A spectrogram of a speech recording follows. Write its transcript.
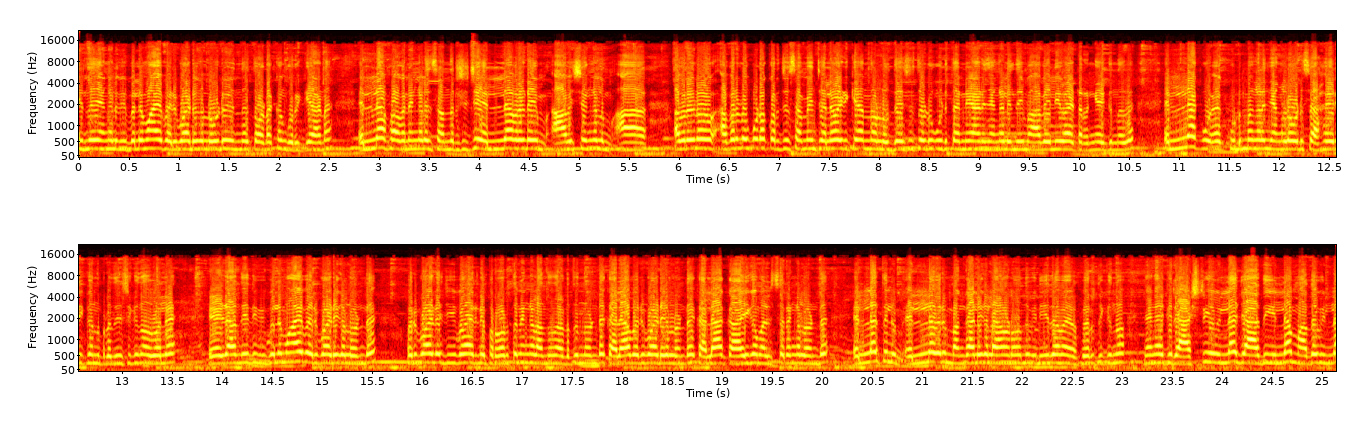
ഇന്ന് ഞങ്ങൾ വിപുലമായ പരിപാടികളോട് ഇന്ന് തുടക്കം കുറിക്കുകയാണ്. എല്ലാ ഭവനങ്ങളും സന്ദർശിച്ച് എല്ലാവരുടെയും ആവശ്യങ്ങളും അവരുടെ അവരുടെ കൂടെ കുറച്ച് സമയം ചെലവഴിക്കുക എന്നുള്ള ഉദ്ദേശത്തോടു കൂടി തന്നെയാണ് ഞങ്ങൾ ഇന്ന് ഈ മാവേലിയുമായിട്ട് ഇറങ്ങിയേക്കുന്നത്. എല്ലാ കുടുംബങ്ങളും ഞങ്ങളോട് സഹകരിക്കുമെന്ന് പ്രതീക്ഷിക്കുന്നത് അതുപോലെ ഏഴാം തീയതി വിപുലമായ പരിപാടികളുണ്ട്. ഒരുപാട് ജീവകാരുണ്യ പ്രവർത്തനങ്ങൾ അന്ന് നടത്തുന്നുണ്ട്. കലാപരിപാടികളുണ്ട് കലാ കായിക മത്സരങ്ങളുണ്ട്. എല്ലാത്തിലും എല്ലാവരും പങ്കാളികളാവണമെന്ന് വിനീതമായി അഭ്യർത്ഥിക്കുന്നു. ഞങ്ങൾക്ക് രാഷ്ട്രീയമില്ല ജാതിയില്ല മതമില്ല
